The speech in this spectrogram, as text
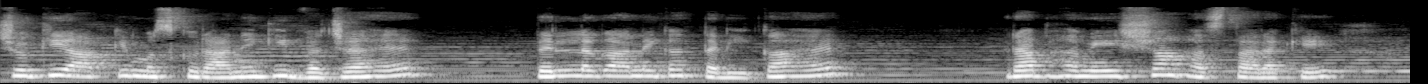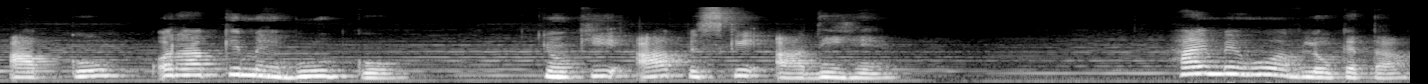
जो कि आपकी मुस्कुराने की वजह है दिल लगाने का तरीका है। रब हमेशा हंसता रखे आपको और आपके महबूब को, क्योंकि आप इसके आदि हैं। हाय, मैं हूँ अवलोकता।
